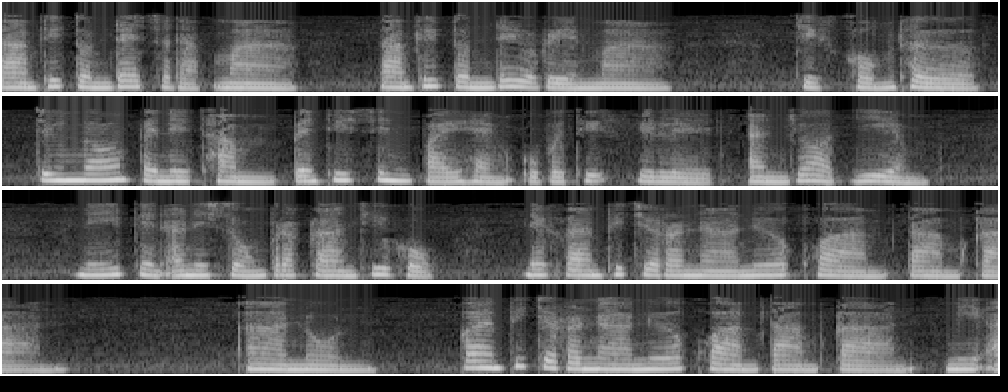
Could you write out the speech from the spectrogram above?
ตามที่ตนได้สดับมา ตามที่ตนได้เรียนมา จิตของเธอจึงน้อมไปในธรรมเป็นที่สิ้นไปแห่งอุปธิกิเลสอันยอดเยี่ยม นี้เป็นอนิสงส์ประการที่หกในการพิจารณาเนื้อความตามการ อานนท์การพิจารณาเนื้อความตามการมีอ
